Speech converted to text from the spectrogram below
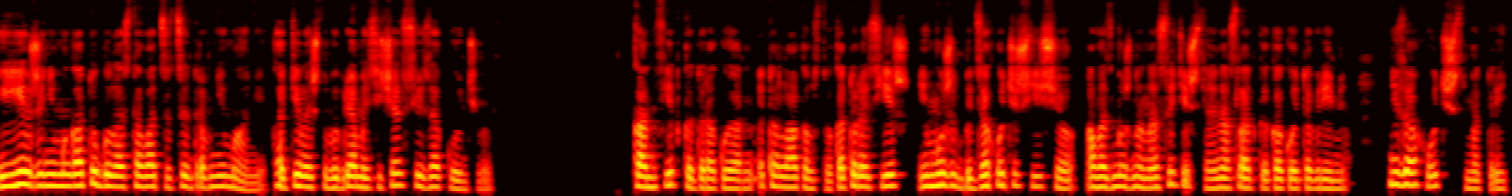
И ей уже не могото было оставаться центром внимания. Хотелось, чтобы прямо сейчас все и закончилось. Конфетка, дорогой Арн, это лакомство, которое съешь и, может быть, захочешь еще, а, возможно, насытишься и на сладкое какое-то время не захочешь смотреть.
